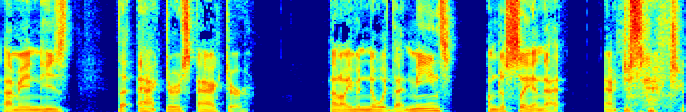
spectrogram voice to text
I mean, he's the actor's actor. I don't even know what that means. I'm just saying that actor's actor.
